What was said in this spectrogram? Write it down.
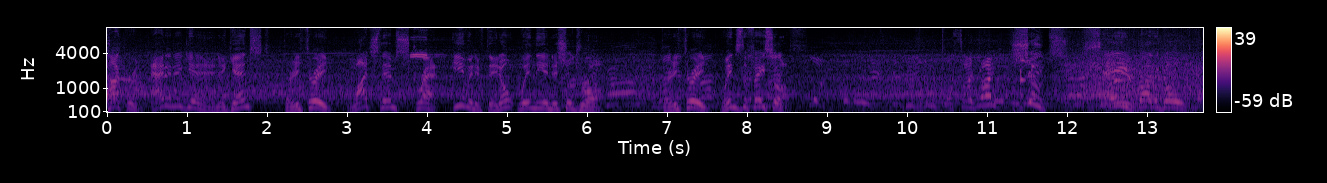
Cochran at it again against 33. Watch them scrap, even if they don't win the initial draw. 33 wins the faceoff. Shoots. Saved by the goalie.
